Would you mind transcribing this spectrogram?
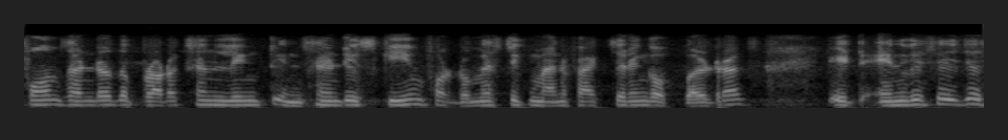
firms under the production-linked incentive scheme for domestic manufacturing of bulk drugs. It envisages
